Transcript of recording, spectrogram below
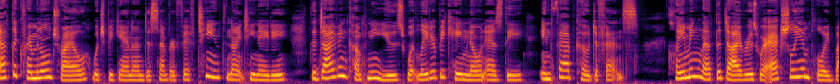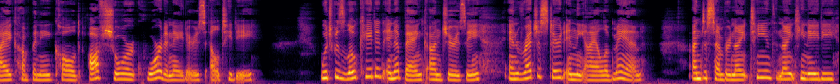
At the criminal trial, which began on December 15, 1980, the diving company used what later became known as the Infabco defense, claiming that the divers were actually employed by a company called Offshore Coordinators Ltd., which was located in a bank on Jersey and registered in the Isle of Man. On December 19, 1980,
